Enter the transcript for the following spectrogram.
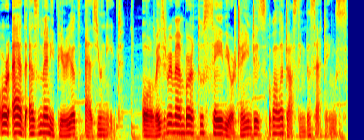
or add as many periods as you need. Always remember to save your changes while adjusting the settings.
